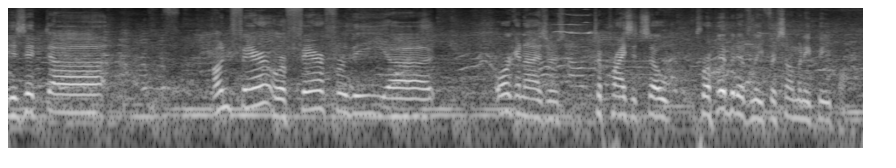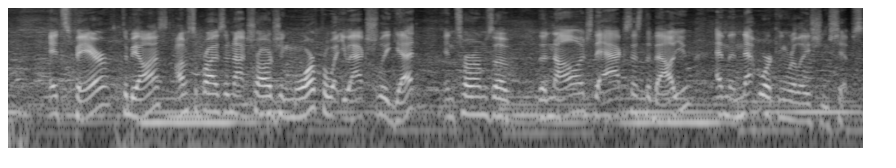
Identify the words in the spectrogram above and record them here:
Is it uh, unfair or fair for the uh, organizers to price it so prohibitively for so many people? It's fair, to be honest. I'm surprised they're not charging more for what you actually get in terms of the knowledge, the access, the value, and the networking relationships.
